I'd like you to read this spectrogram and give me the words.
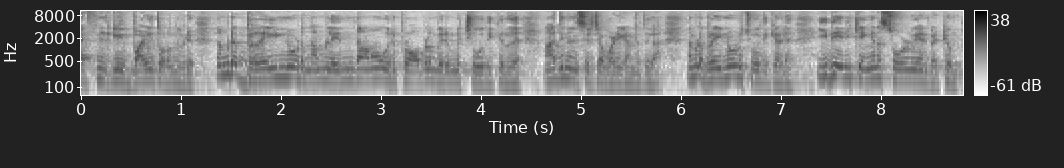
ഡെഫിനറ്റ്ലി വഴി തുറന്നു വരും. നമ്മുടെ ബ്രെയിനോട് നമ്മൾ എന്താണോ ഒരു പ്രോബ്ലം വരുമ്പോൾ ചോദിക്കുന്നത് അതിനനുസരിച്ച് വഴി കണ്ടെത്തുക. നമ്മുടെ ബ്രെയിനോട് ചോദിക്കുകയാണ് ഇത് എനിക്ക് എങ്ങനെ സോൾവ് ചെയ്യാൻ പറ്റും?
